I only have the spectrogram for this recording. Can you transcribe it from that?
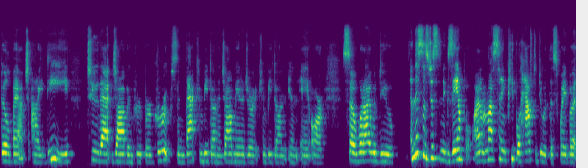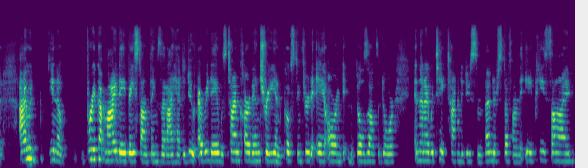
bill batch ID to that job and group or groups. And that can be done in Job Manager, it can be done in AR. So, what I would do and this is just an example. I'm not saying people have to do it this way but i would you know break up my day based on things that i had to do. Every day was time card entry and posting through to ar and getting the bills out the door. And then i would take time to do some vendor stuff on the ap side.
